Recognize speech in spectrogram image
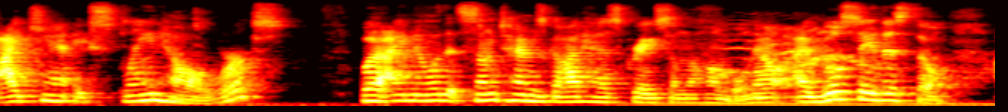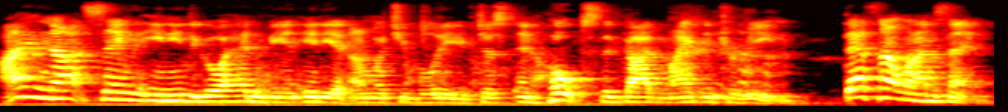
I can't explain how it works, but I know that sometimes God has grace on the humble. Now, I will say this, though. I am not saying that you need to go ahead and be an idiot on what you believe, just in hopes that God might intervene. That's not what I'm saying.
